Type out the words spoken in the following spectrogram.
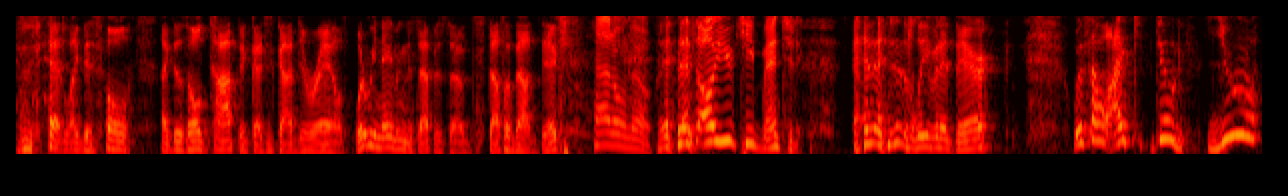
I just had like this whole like this whole topic. I just got derailed. What are we naming this episode? Stuff about dicks, I don't know. That's all you keep mentioning. and then just leaving it there. What's how I, dude? You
